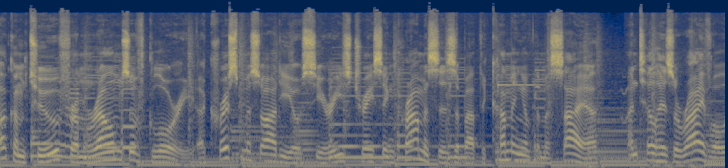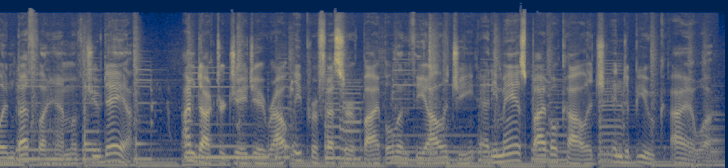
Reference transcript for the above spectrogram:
Welcome to From Realms of Glory, a Christmas audio series tracing promises about the coming of the Messiah until his arrival in Bethlehem of Judea. I'm Dr. J.J. Routley, Professor of Bible and Theology at Emmaus Bible College in Dubuque, Iowa.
